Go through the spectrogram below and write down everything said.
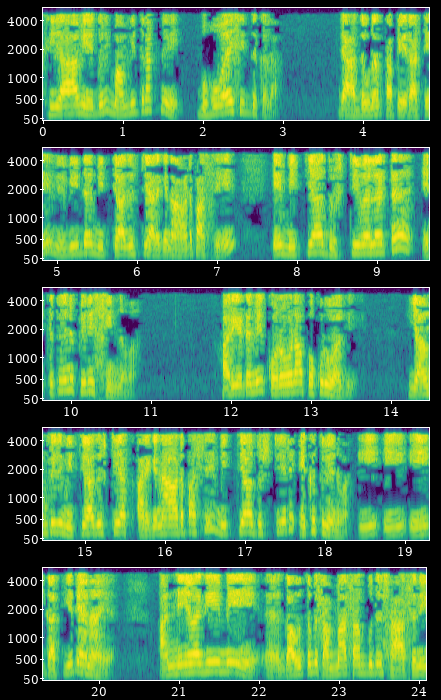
ක්‍රියාවේ යෙදුනේ මම විතරක් නෙවෙයි බොහෝ අය සිද්ධ කළා. දැන් අද වුණත් අපේ රටේ විවිධ මිත්‍යා දෘෂ්ටි අරගෙන ආවට පස්සේ ඒ මිත්‍යා දෘෂ්ටි වලට එකතු වෙන පිරිස් ඉන්නවා. හරියට මේ කොරෝනා පොකුරු වගේ. යම් කිසි මිත්‍යා දෘෂ්ටියක් අරගෙන ආවට පස්සේ මිත්‍යා දෘෂ්ටියට එකතු වෙනවා. ඒ ඒ ඒ ගතියට යන අය. අන්න ඒ වගේ මේ ගෞතම සම්මා සම්බුද්ධ ශාසනය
